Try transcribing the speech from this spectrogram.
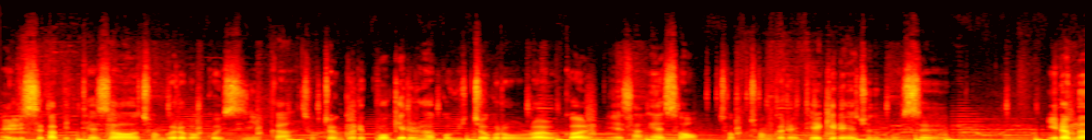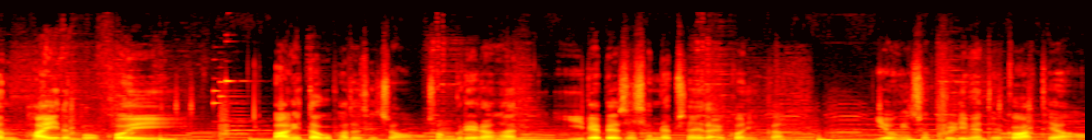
앨리스가 밑에서 정글을 먹고 있으니까 적 정글이 포기를 하고 위쪽으로 올라올 걸 예상해서 적 정글에 대기를 해주는 모습. 이러면 바위는 뭐 거의 망했다고 봐도 되죠. 정글이랑 한 2렙에서 3렙 차이 날 거니까 이용해서 굴리면 될 것 같아요.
